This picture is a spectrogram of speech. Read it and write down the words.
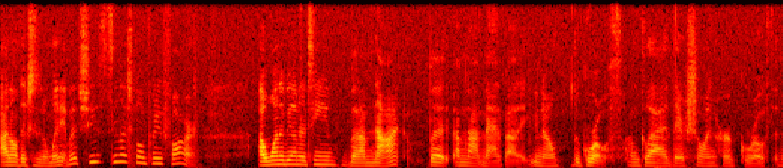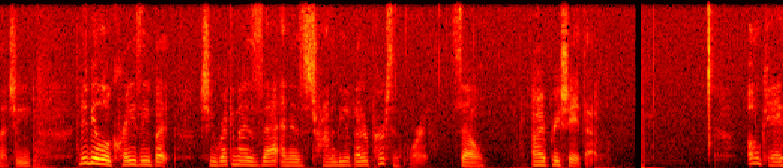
I don't think she's going to win it, but she seems like she's going pretty far. I want to be on her team, but I'm not. But I'm not mad about it. You know, the growth. I'm glad they're showing her growth and that she may be a little crazy, but she recognizes that and is trying to be a better person for it. So I appreciate that. Okay,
